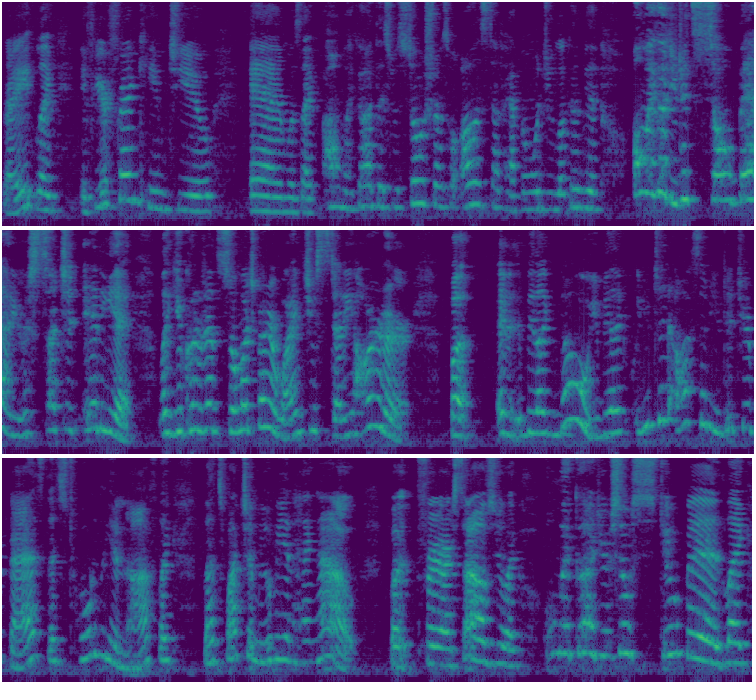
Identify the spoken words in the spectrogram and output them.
right? Like if your friend came to you and was like, "Oh my god, this was so stressful. All this stuff happened." Would you look at them and be like, "Oh my god, you did so bad. You're such an idiot. Like you could have done so much better. Why didn't you study harder?" But and it'd be like, "No." You'd be like, "You did awesome. You did your best. That's totally enough. Like let's watch a movie and hang out." But for ourselves, you're like, "Oh my god, you're so stupid. Like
